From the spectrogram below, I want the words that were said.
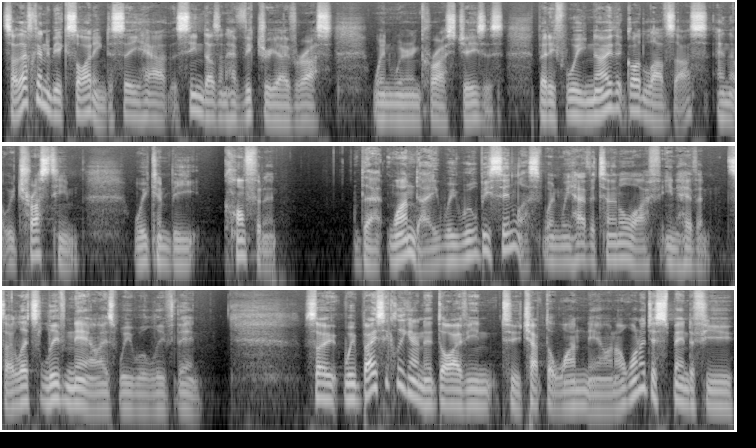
So that's going to be exciting to see how the sin doesn't have victory over us when we're in Christ Jesus. But if we know that God loves us and that we trust Him, we can be confident that one day we will be sinless when we have eternal life in heaven. So let's live now as we will live then. So we're basically going to dive into chapter one now, and I want to just spend a few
